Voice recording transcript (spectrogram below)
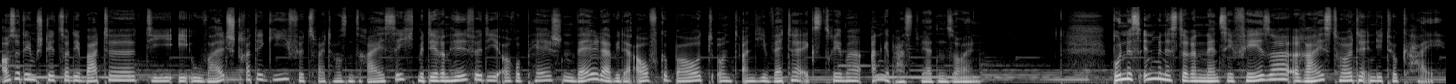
Außerdem steht zur Debatte die EU-Waldstrategie für 2030, mit deren Hilfe die europäischen Wälder wieder aufgebaut und an die Wetterextreme angepasst werden sollen. Bundesinnenministerin Nancy Faeser reist heute in die Türkei.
